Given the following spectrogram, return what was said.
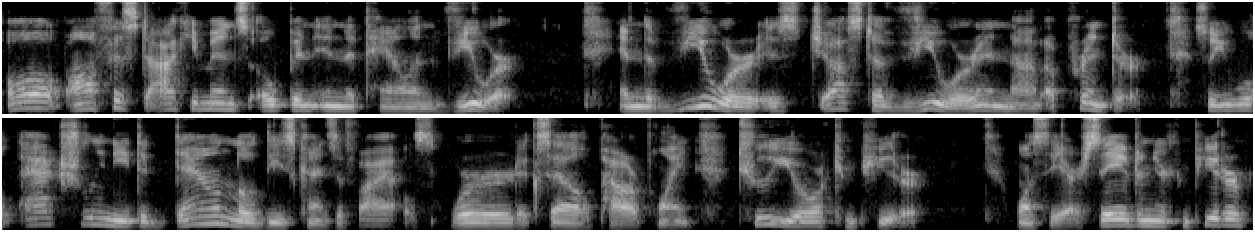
All Office documents open in the Talon viewer. And the viewer is just a viewer and not a printer. So you will actually need to download these kinds of files, Word, Excel, PowerPoint, to your computer. Once they are saved on your computer,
